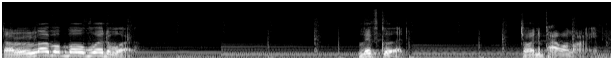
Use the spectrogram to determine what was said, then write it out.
the lovable widower. Live good. Join the power line.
